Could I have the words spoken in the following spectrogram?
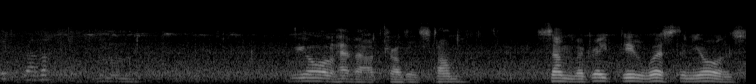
Yes, brother. We all have our troubles, Tom. Some a great deal worse than yours.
